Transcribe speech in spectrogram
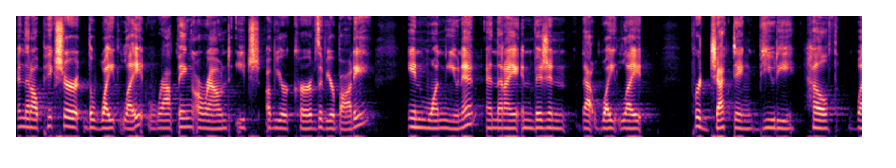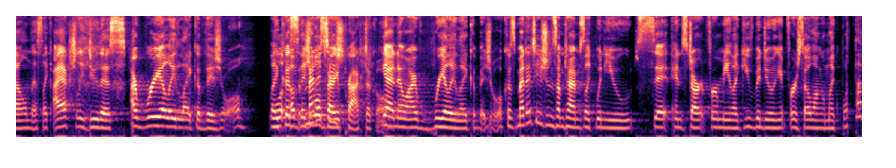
and then I'll picture the white light wrapping around each of your curves of your body in one unit, and then I envision that white light projecting beauty, health, wellness. Like I actually do this. I really like a visual. Like Well, a visual is very practical. Yeah, no, I really like a visual because meditation sometimes, like when you sit and start for me, like you've been doing it for so long, I'm like, what the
